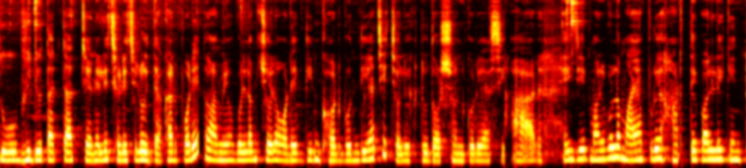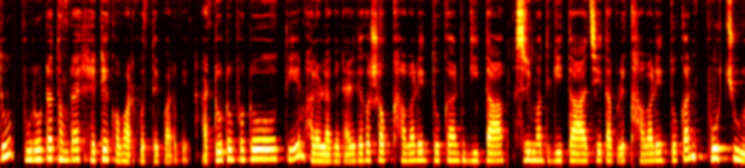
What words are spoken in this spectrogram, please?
তো ভিডিও তার চ্যানেলে ছেড়েছিল, ওই দেখার পরে। তো আমিও বললাম, চলো অনেক দিন ঘরবন্দি আছি, চলো একটু দর্শন করে আসি। আর এই যে মানে বললাম, মায়াপুরে হাঁটতে পারলে কিন্তু পুরোটা তোমরা হেঁটে কভার করতে পারবে। আর টোটো ফোটো দিয়ে ভালো লাগে না। দেখো, সব খাবারের দোকান, গীতা, শ্রীমদ গীতা আছে, তারপরে খাবারের দোকান প্রচুর।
